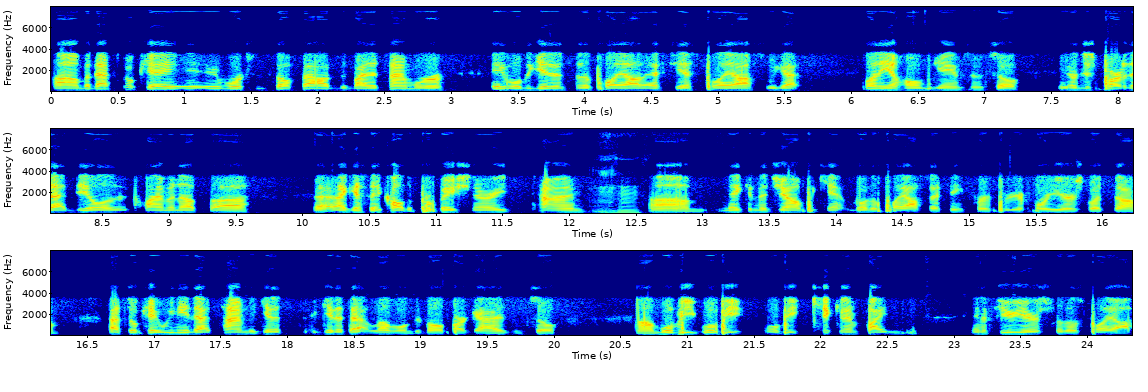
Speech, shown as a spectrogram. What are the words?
Uh, but that's okay. It, it works itself out. By the time we're able to get into the playoff, FCS playoffs, we got plenty of home games, and so you know, just part of that deal is climbing up uh, I guess they call the probationary time, mm-hmm. um, making the jump. We can't go to the playoffs, I think, for three or four years, but um, that's okay. We need that time to get it to get at that level and develop our guys, and so um, we'll be we'll be we'll be kicking and fighting in a few years for those playoffs.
